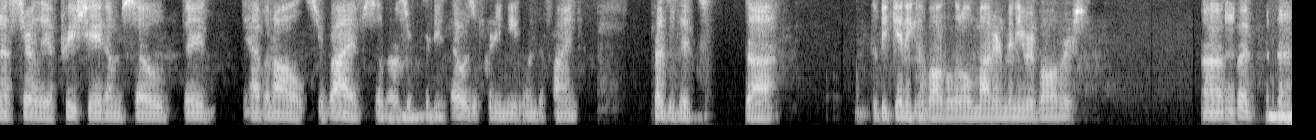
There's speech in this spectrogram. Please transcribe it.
necessarily appreciate them, so they haven't all survived. So those are pretty. That was a pretty neat one to find because of its uh, the beginning of all the little modern mini revolvers. Uh, Hmm. but I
